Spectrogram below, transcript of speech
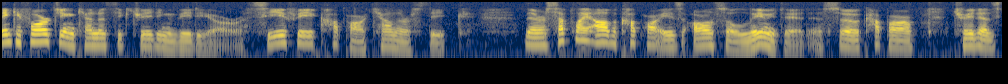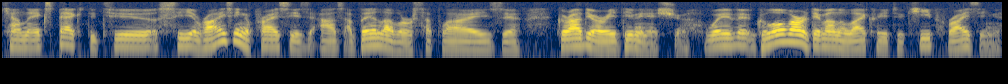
Thank you for watching candlestick trading video. CFA copper candlestick. The supply of copper is also limited, so copper traders can expect to see rising prices as available supplies gradually diminish. With global demand likely to keep rising,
